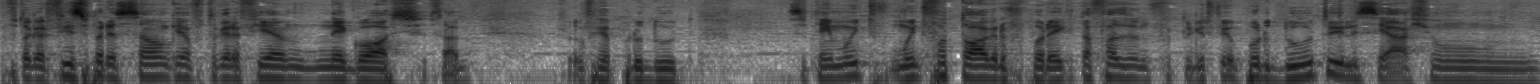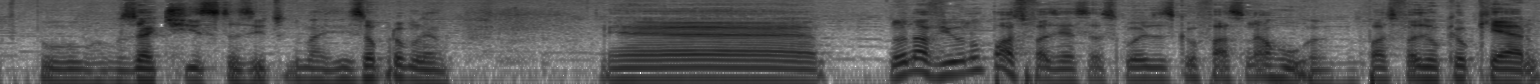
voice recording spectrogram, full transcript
fotografia expressão, que é fotografia negócio, sabe? Fotografia produto. Você tem muito, muito fotógrafo por aí que tá fazendo fotografia produto e eles se acham tipo, os artistas e tudo mais, isso é o problema. É, No navio eu não posso fazer essas coisas que eu faço na rua, não posso fazer o que eu quero.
